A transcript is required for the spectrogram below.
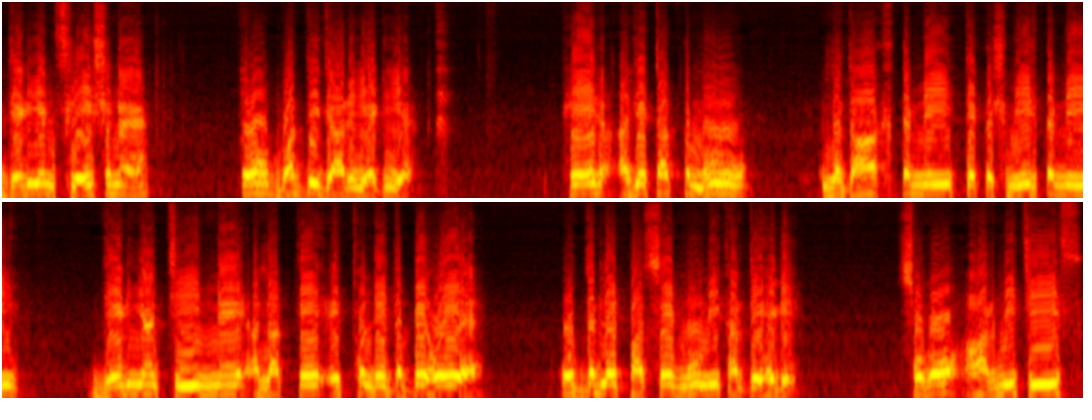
ਜਿਹੜੀ ਇਨਫਲੇਸ਼ਨ ਹੈ, ਉਹ ਵੱਧਦੀ ਜਾ ਰਹੀ ਹੈਗੀ ਹੈ। ਫਿਰ ਅਜੇ ਤੱਕ ਮੂੰਹ, ਲਦਾਖ ਕੰਨੀ ਤੇ ਕਸ਼ਮੀਰ ਕੰਨੀ ਜਿਹੜੀਆਂ ਚੀਨ ਨੇ ਇਲਾਕੇ ਇੱਥੋਂ ਦੇ ਦੱਬੇ ਹੋਏ ਹੈ ਉਧਰਲੇ ਪਾਸੇ ਮੂੰਹ ਨਹੀਂ ਕਰਦੇ ਹੈਗੇ। ਸਗੋਂ ਆਰਮੀ ਚੀਫ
